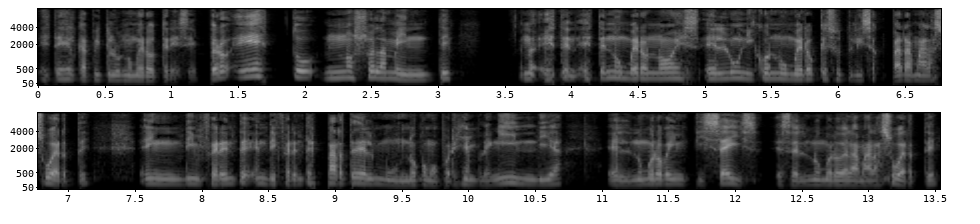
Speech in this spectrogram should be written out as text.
este es el capítulo número 13. Pero esto no solamente, este, este número no es el único número que se utiliza para mala suerte en, diferente, en diferentes partes del mundo, como por ejemplo en India, el número 26 es el número de la mala suerte.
